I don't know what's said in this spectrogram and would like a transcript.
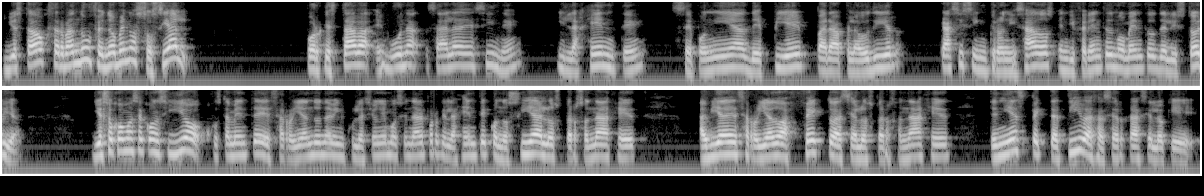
yo estaba observando un fenómeno social, porque estaba en una sala de cine y la gente se ponía de pie para aplaudir casi sincronizados en diferentes momentos de la historia. ¿Y eso cómo se consiguió? Justamente desarrollando una vinculación emocional porque la gente conocía a los personajes, había desarrollado afecto hacia los personajes, tenía expectativas acerca de lo que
